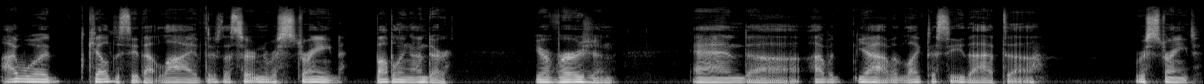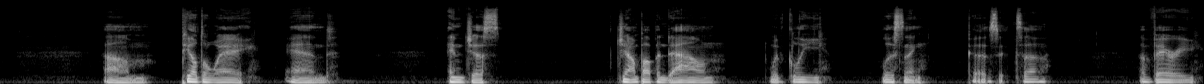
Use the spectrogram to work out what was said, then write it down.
I would kill to see that live. There's a certain restraint bubbling under your version and uh, I would, yeah, I would like to see that uh, restraint um, peeled away and and just jump up and down with glee listening because it's a a very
